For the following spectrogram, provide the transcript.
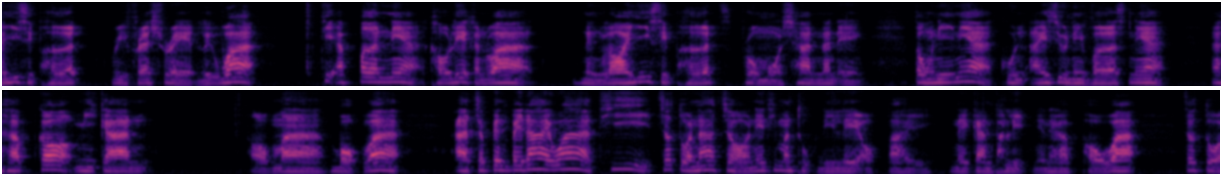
120 Hz refresh rate หรือว่าที่ Apple เนี่ยเขาเรียกกันว่า 120 Hz promotion นั่นเอง ตรงนี้เนี่ยคุณ Ice Universe เนี่ยนะครับก็มีการออกมาบอกว่า อาจจะเป็นไปได้ว่าที่เจ้าตัวหน้าจอเนี่ยที่มันถูกดีเลย์ออกไปในการผลิตเนี่ยนะครับ เพราะว่าเจ้าตัว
